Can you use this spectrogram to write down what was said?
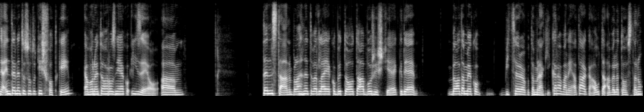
Na internetu jsou totiž fotky a ono je to hrozně jako easy, jo. Um, ten stan byl hned vedle jakoby toho tábořiště, kde byla tam jako více, jako tam nějaký karavany a tak, a auta a vedle toho stanu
